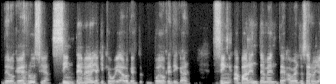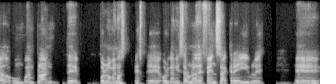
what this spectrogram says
de lo que es Rusia sin tener, y aquí es que voy a lo que puedo criticar, sin aparentemente haber desarrollado un buen plan de por lo menos eh, organizar una defensa creíble eh,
